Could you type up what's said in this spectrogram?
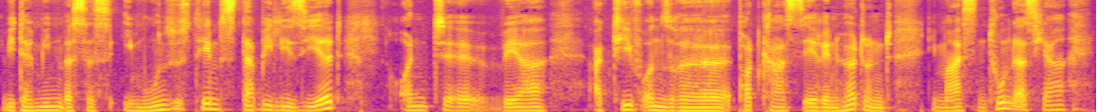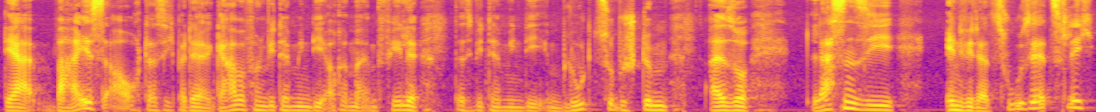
Vitamin, was das Immunsystem stabilisiert. Und äh, wer aktiv unsere Podcast-Serien hört, und die meisten tun das ja, der weiß auch, dass ich bei der Gabe von Vitamin D auch immer empfehle, das Vitamin D im Blut zu bestimmen. Also lassen Sie entweder zusätzlich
